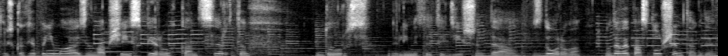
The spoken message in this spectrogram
То есть, как я понимаю, один вообще из первых концертов Doors Limited Edition. Да, здорово. Ну давай послушаем тогда.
